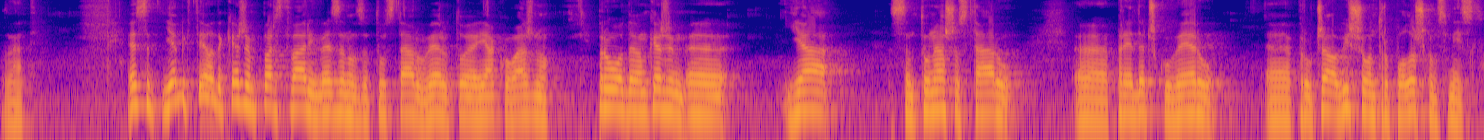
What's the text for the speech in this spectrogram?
znate. E sad, ja bih hteo da kažem par stvari vezano za tu staru veru, to je jako važno. Prvo da vam kažem, e, ja sam tu našu staru e, predačku veru e, proučavao više u antropološkom smislu.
